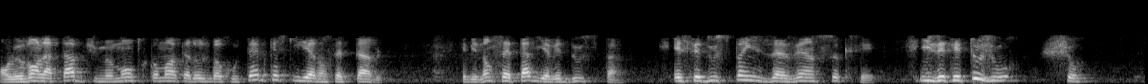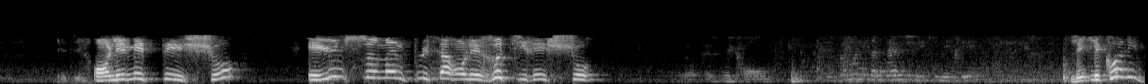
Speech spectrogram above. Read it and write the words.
En levant la table, tu me montres comment Akadosh Baruch t'aime. Qu'est-ce qu'il y a dans cette table? Eh bien, dans cette table, il y avait douze pains. Et ces douze pains, ils avaient un secret. Ils étaient toujours chauds. On les mettait chauds et une semaine plus tard, on les retirait chauds. Les, les Kohanim.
